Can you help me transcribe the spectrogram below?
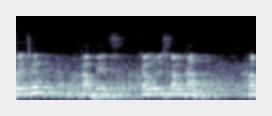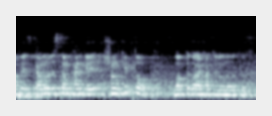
হয়েছেন, হাফেজ কামরুল ইসলাম খান হাফেজ কামরুল ইসলাম খানকে সংক্ষিপ্ত বক্তব্য রাখার জন্য অনুরোধ করছি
